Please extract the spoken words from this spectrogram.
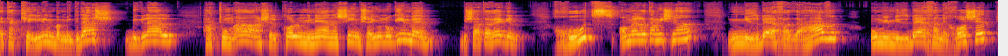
את הכלים במקדש בגלל הטומאה של כל מיני אנשים שהיו נוגעים בהם בשעת הרגל. חוץ, אומרת המשנה, ממזבח הזהב וממזבח הנחושת.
